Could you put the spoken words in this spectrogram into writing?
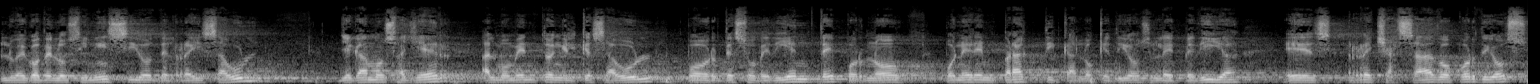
luego de los inicios del rey Saúl Llegamos ayer al momento en el que Saúl, por desobediente, por no poner en práctica lo que Dios le pedía, es rechazado por Dios,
